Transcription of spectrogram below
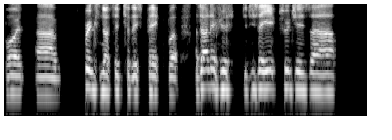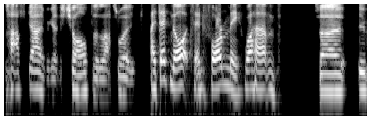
point. Um, brings nothing to this pick, but I don't know if you did you say Ipswich's uh, last game against Charlton last week? I did not. Inform me. What happened? So it,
